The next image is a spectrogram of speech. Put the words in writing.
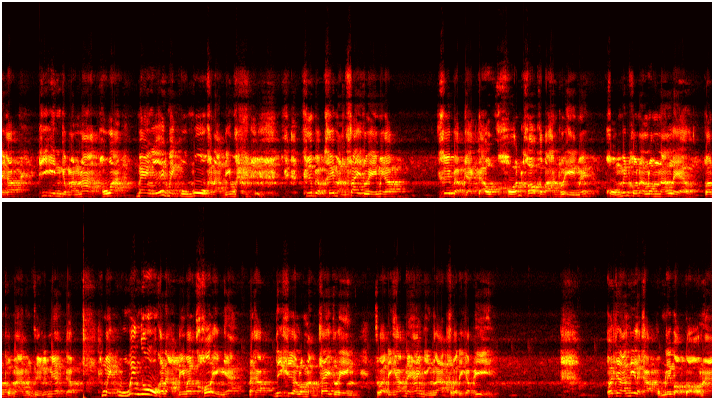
นะครับ ที่อินกับมันมาก เพราะว่าแม่งเอ้ยไม่กูโง่ขนาดนี้วะคือแบบเคยหมั่นไส้ตัวเองไหมครับ เคยแบบอยากจะเอาค้อนเคาะกระบาลตัวเองไหมผมเป็นคนอารมณ์นั้นเลยตอนผมอ่านหนังสือเล่มนี้แบบ ทำไมกูไม่โง่ขนาดนี้มาเคาะอย่างเงี้ยนะครับ นี่คืออารมณ์หมั่นไส้ตัวเอง สวัสดีครับในห้างหญิงรัฐสวัสดีครับพี่ เพราะฉะนั้นนี่แหละครับ ผมเลยบอกต่อนะ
